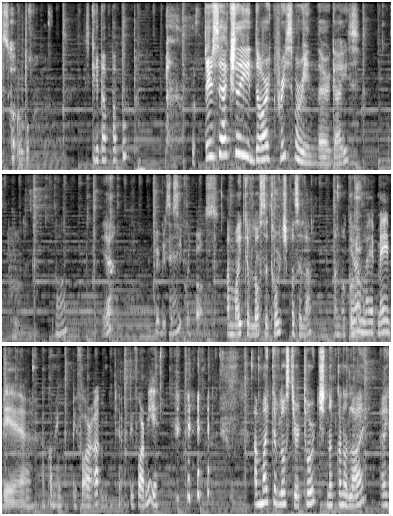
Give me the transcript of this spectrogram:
Skubba-boop. Skitty bop bop boop. There's actually dark prismarine there, guys. Oh. Yeah. Maybe it's a secret boss. I might have lost the torch, Persille. I'm not gonna Yeah, may, maybe uh, are coming before uh, before me. I might have lost your torch, not gonna lie. I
